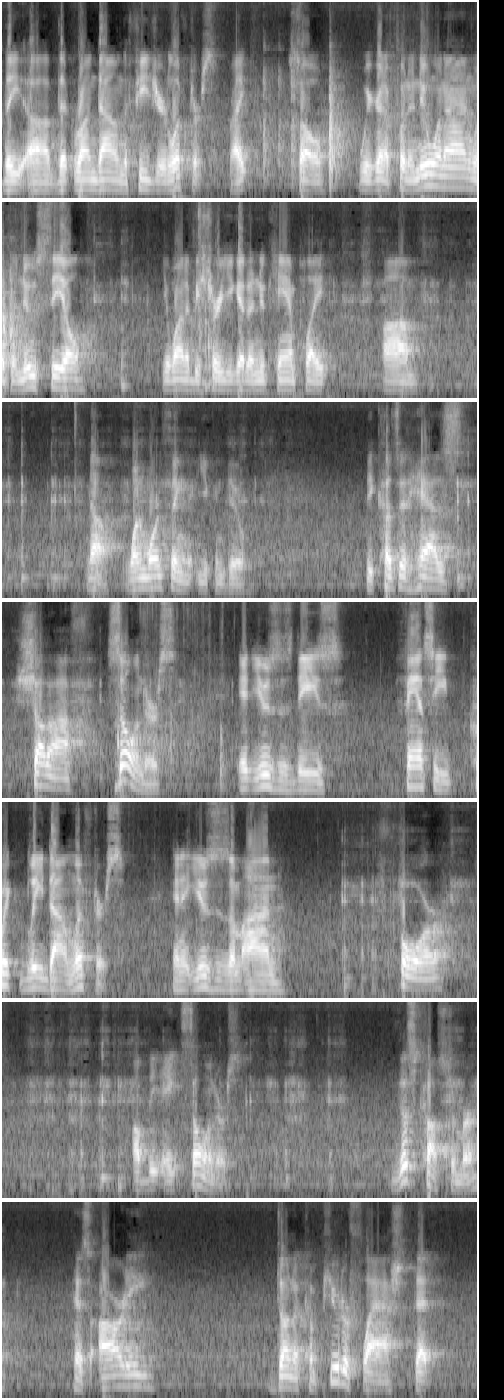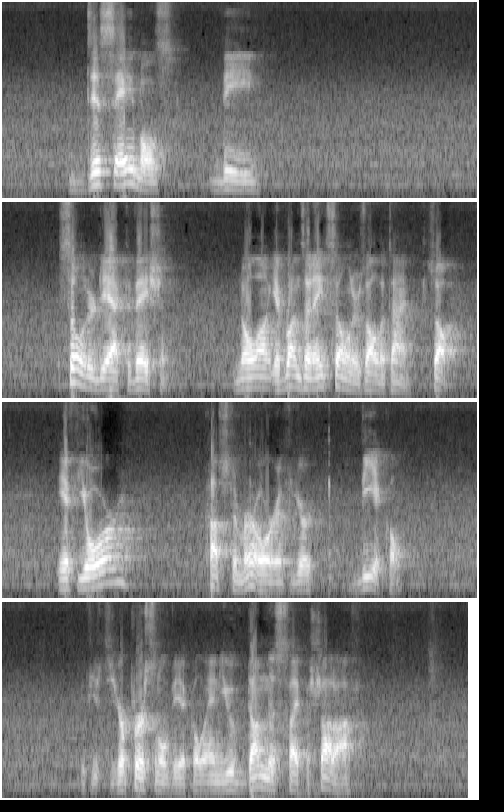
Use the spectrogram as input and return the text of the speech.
the, uh, that run down to feed your lifters, right? So we're going to put a new one on with a new seal. You want to be sure you get a new cam plate. Um, Now, one more thing that you can do. Because it has shut-off cylinders, it uses these fancy quick bleed down lifters. And it uses them on four of the eight cylinders. This customer has already done a computer flash that disables the cylinder deactivation. No longer, it runs on eight cylinders all the time. So, if your customer or if your vehicle, if it's your personal vehicle and you've done this type of shutoff,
